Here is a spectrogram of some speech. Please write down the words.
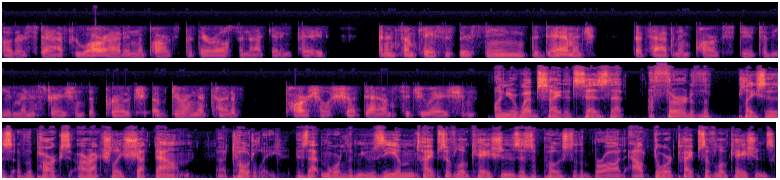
other staff who are out in the parks, but they're also not getting paid. And in some cases, they're seeing the damage that's happening parks due to the administration's approach of doing a kind of partial shutdown situation. On your website, it says that a third of the places of the parks are actually shut down. Uh, totally. Is that more the museum types of locations as opposed to the broad outdoor types of locations?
